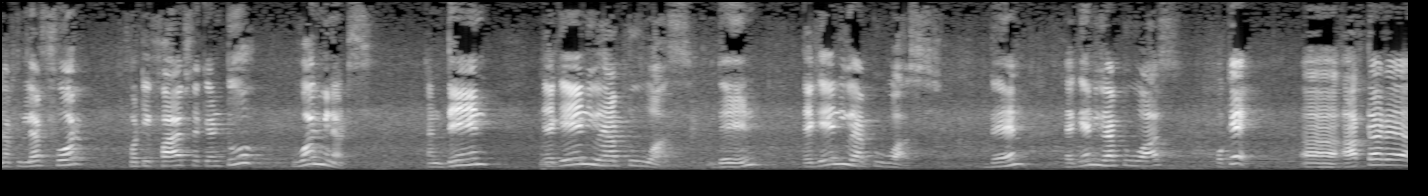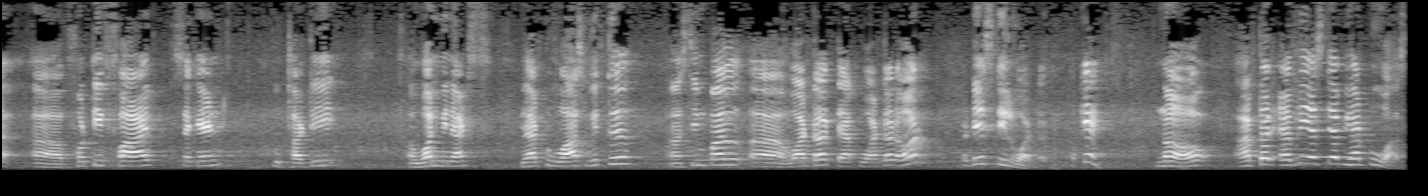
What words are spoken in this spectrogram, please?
You have to left for 45 second to 1 minutes and then again you have to wash. Then again you have to wash. Then again you have to wash. Okay. Uh, after uh, uh, 45 second to 30 uh, 1 minutes you have to wash with simple uh, water tap water or still water okay? Now after every step you have to wash.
